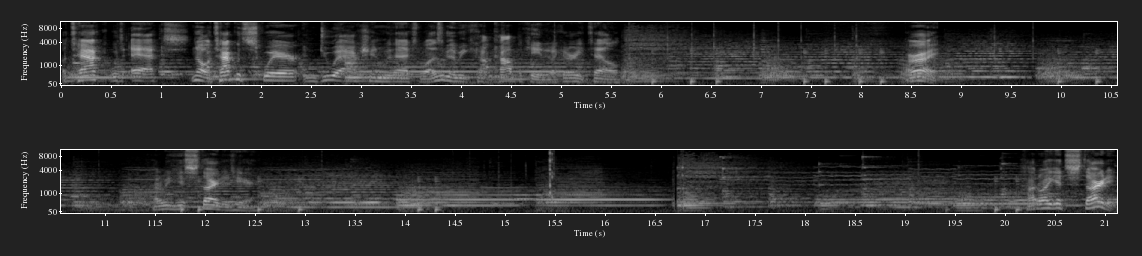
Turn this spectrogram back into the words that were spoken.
Attack with X. No, attack with square and do action with X. Well, this is going to be co complicated. I can already tell. Alright. How do we get started here? How do I get started?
